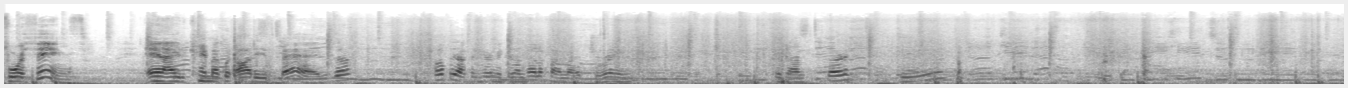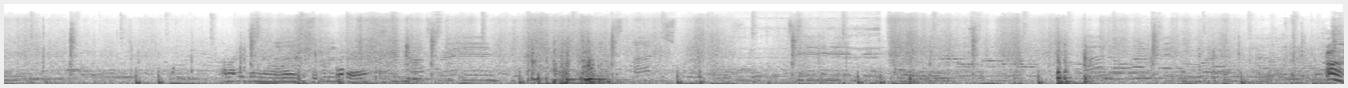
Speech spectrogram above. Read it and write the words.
four things and I came back with all these bags. Hopefully y'all can hear me because I'm trying to find my drink because I'm thirsty. I don't even know where to put it. Oh,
